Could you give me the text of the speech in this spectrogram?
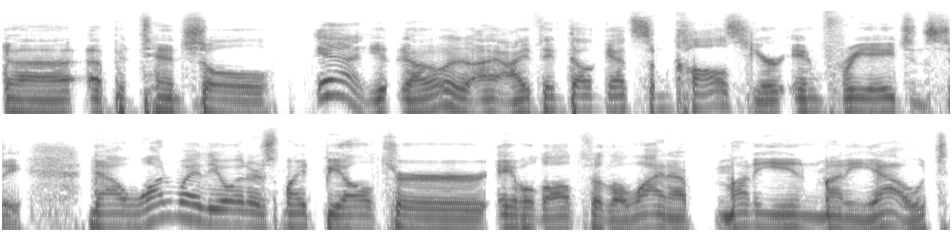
uh, a potential, yeah, you know, I, I, think they'll get some calls here in free agency. Now, one way the Oilers might be alter able to alter the lineup, money in, money out.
